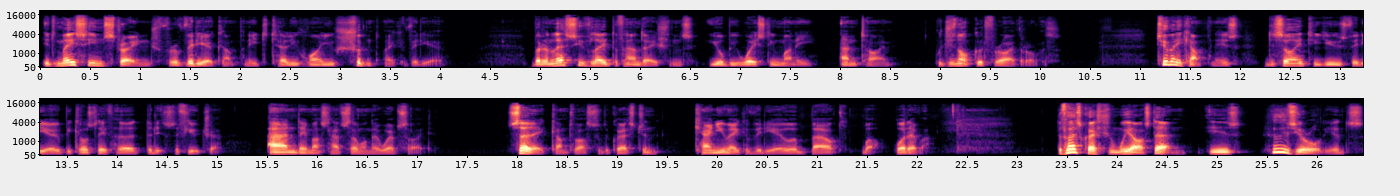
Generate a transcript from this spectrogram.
It may seem strange for a video company to tell you why you shouldn't make a video. But unless you've laid the foundations, you'll be wasting money and time, which is not good for either of us. Too many companies decide to use video because they've heard that it's the future, and they must have some on their website. So they come to us with the question, can you make a video about, well, whatever. The first question we ask them is, who is your audience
